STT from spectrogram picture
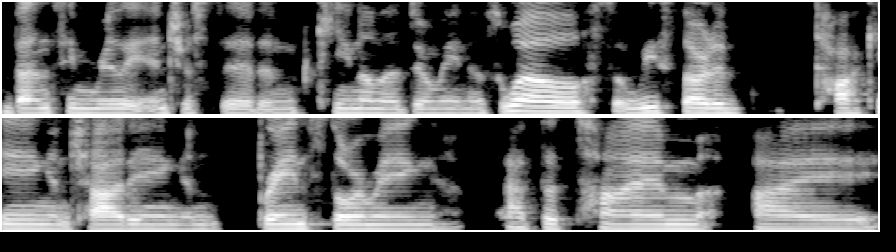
Ben seemed really interested and keen on the domain as well. So we started talking and chatting and brainstorming. At the time, I,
